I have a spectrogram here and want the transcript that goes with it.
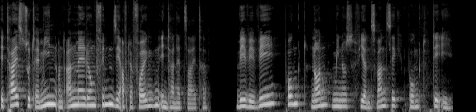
Details zu Terminen und Anmeldungen finden Sie auf der folgenden Internetseite www.non-24.de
